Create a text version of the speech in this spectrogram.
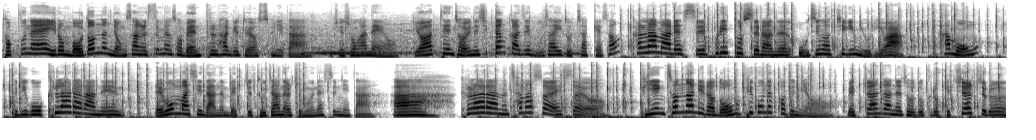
덕분에 이런 멋없는 영상을 쓰면서 멘트를 하게 되었습니다. 죄송하네요. 여하튼 저희는 식당까지 무사히 도착해서 칼라마레스 프리토스라는 오징어 튀김 요리와 하몽 그리고 클라라라는 레몬 맛이 나는 맥주 두 잔을 주문했습니다. 아, 클라라는 참았어야 했어요. 비행 첫날이라 너무 피곤했거든요. 맥주 한 잔에 저도 그렇게 취할 줄은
